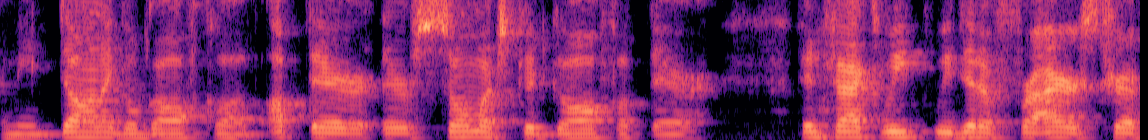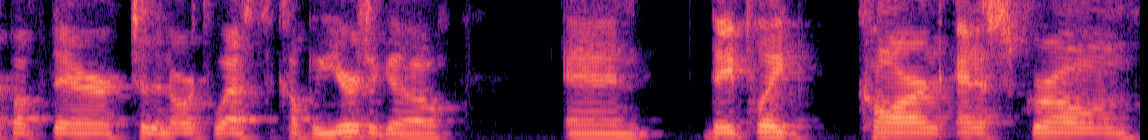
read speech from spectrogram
I mean, Donegal Golf Club up there. There's so much good golf up there. In fact, we we did a Friars trip up there to the Northwest a couple years ago, and they played Carne, Enniscrone,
